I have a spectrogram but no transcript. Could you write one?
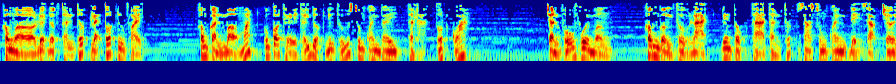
Không ngờ luyện được thần thức lại tốt như vậy. Không cần mở mắt cũng có thể thấy được những thứ xung quanh đây thật là tốt quá. Trần Vũ vui mừng, không ngừng thử lại, liên tục thả thần thức ra xung quanh để dạo chơi.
